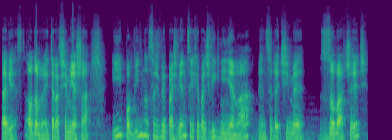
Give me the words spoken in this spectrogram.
Tak jest. O dobra, i teraz się miesza. I powinno coś wypaść. Więcej chyba dźwigni nie ma, więc lecimy zobaczyć.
